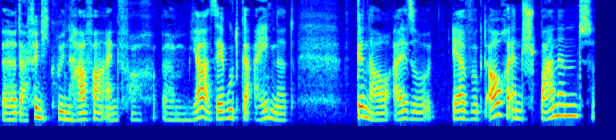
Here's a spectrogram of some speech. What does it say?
äh, da finde ich grünen Hafer einfach ähm, ja sehr gut geeignet. Genau, also er wirkt auch entspannend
